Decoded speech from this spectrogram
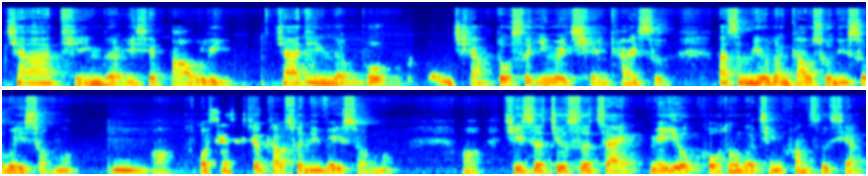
家庭的一些暴力，家庭的不融洽，都是因为钱开始，嗯，但是没有人告诉你是为什么。嗯，哦，我现在就告诉你为什么。哦，其实就是在没有沟通的情况之下，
